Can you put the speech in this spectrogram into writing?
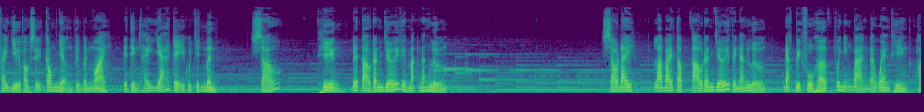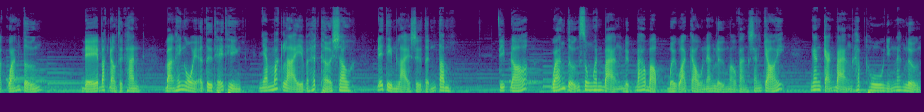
phải dựa vào sự công nhận từ bên ngoài để tìm thấy giá trị của chính mình. 6. Thiền để tạo ranh giới về mặt năng lượng. Sau đây là bài tập tạo ranh giới về năng lượng đặc biệt phù hợp với những bạn đã quen thiền hoặc quán tưởng. Để bắt đầu thực hành, bạn hãy ngồi ở tư thế thiền, nhắm mắt lại và hít thở sâu để tìm lại sự tĩnh tâm. Tiếp đó, quán tưởng xung quanh bạn được bao bọc bởi quả cầu năng lượng màu vàng sáng chói, ngăn cản bạn hấp thu những năng lượng,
